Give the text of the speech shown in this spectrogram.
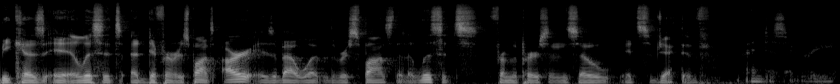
because it elicits a different response art is about what the response that elicits from the person so it's subjective I disagree.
